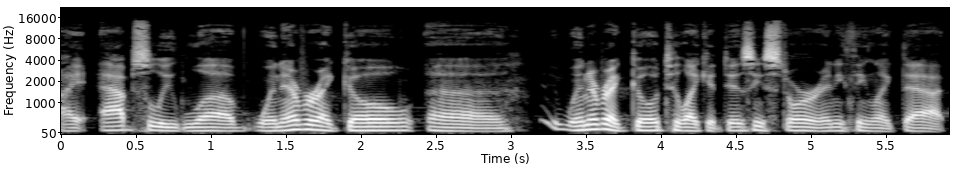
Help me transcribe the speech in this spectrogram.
I absolutely love whenever I go uh, whenever I go to like a Disney store or anything like that.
